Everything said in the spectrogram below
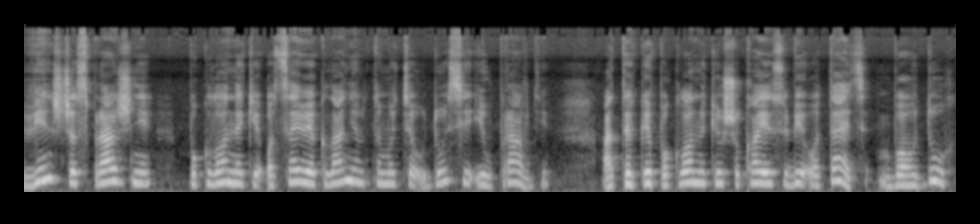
він, що справжні поклонники Отцеві кланятимуться у дусі і в правді, а таки поклонників шукає собі Отець, Бог Дух.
